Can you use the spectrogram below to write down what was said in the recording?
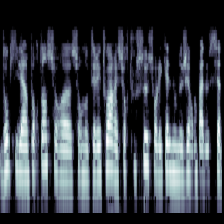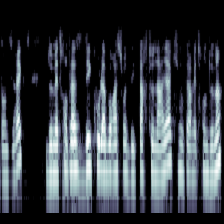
Donc il est important sur, euh, sur nos territoires et surtout ceux sur lesquels nous ne gérons pas de SIAD en direct de mettre en place des collaborations et des partenariats qui nous permettront demain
